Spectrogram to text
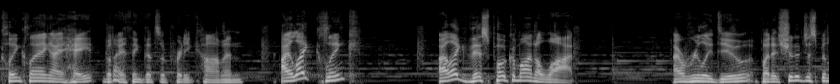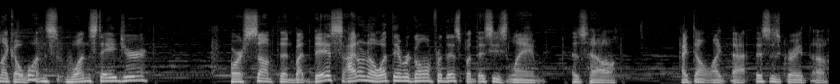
Klinklang I hate, but I think that's a pretty common. I like Klink. I like this Pokemon a lot. I really do, but it should have just been like a one one stager or something. But this, I don't know what they were going for this, but this is lame as hell. I don't like that. This is great though.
